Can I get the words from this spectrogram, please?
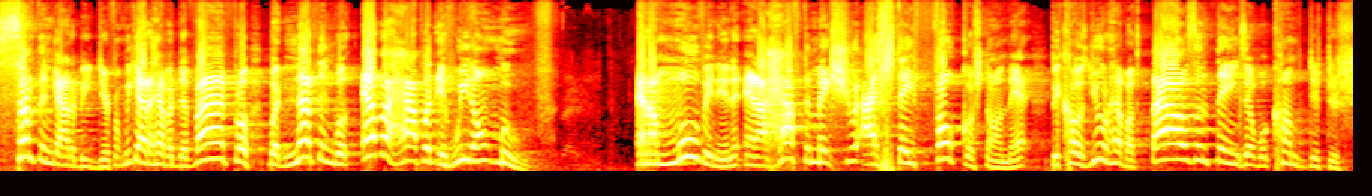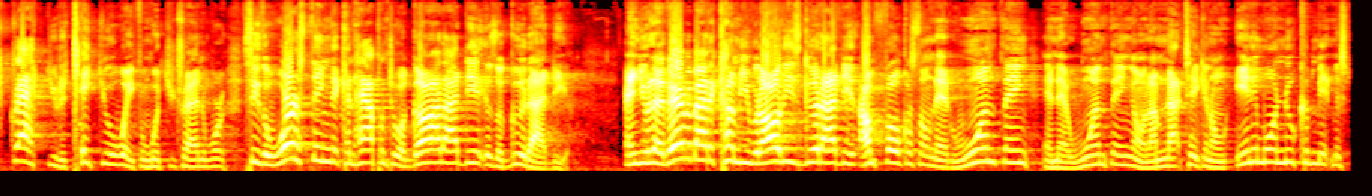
something got to be different. We got to have a divine flow, but nothing will ever happen if we don't move and I'm moving in it, and I have to make sure I stay focused on that because you'll have a thousand things that will come to distract you to take you away from what you're trying to work. See, the worst thing that can happen to a God idea is a good idea. And you'll have everybody come to you with all these good ideas. I'm focused on that one thing and that one thing on. I'm not taking on any more new commitments.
